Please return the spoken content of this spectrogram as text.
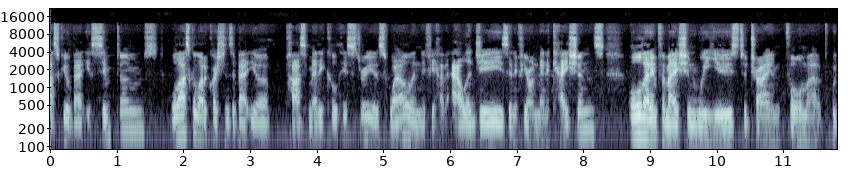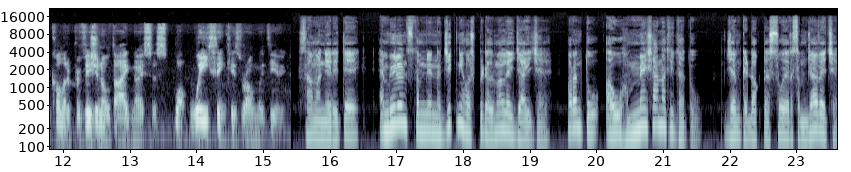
ask you about your symptoms. We'll ask a lot of questions about your past medical history as well, and if you have allergies and if you're on medications. All that information we use to try and form a, we call it a provisional diagnosis, what we think is wrong with you. સામાન્ય રીતે એમ્બ્યુલન્સ તમને નજીકની હોસ્પિટલમાં લઈ જાય છે પરંતુ આવું હંમેશા નથી થતું જેમ કે ડોક્ટર સોયર સમજાવે છે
